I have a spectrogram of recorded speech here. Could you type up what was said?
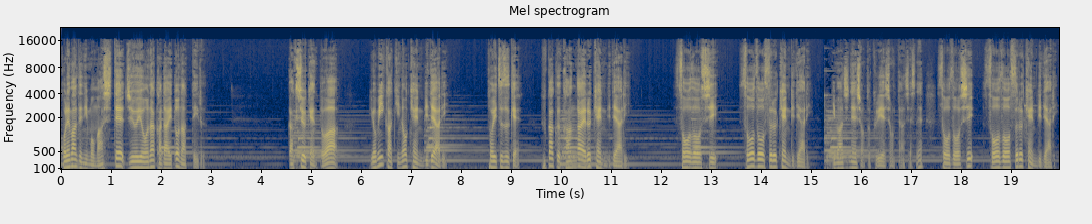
これまでにも増して重要な課題となっている。学習権とは読み書きの権利であり、問い続け、深く考える権利であり、想像し、想像する権利であり、イマジネーションとクリエーションって話ですね。想像し、想像する権利であり、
